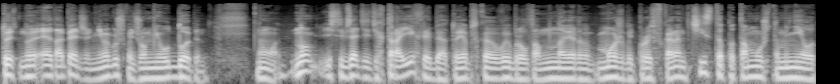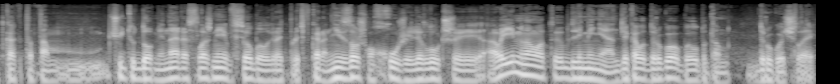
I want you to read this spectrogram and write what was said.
То есть, ну, это, опять же, не могу сказать, что он мне удобен. Ну, вот. ну, если взять этих троих ребят, то я бы сказал, выбрал там, ну, наверное, может быть, против Карен, чисто потому, что мне вот как-то там чуть удобнее. Наверное, сложнее всего было играть против Карен. Не из-за того, что он хуже или лучше, а именно вот для меня. Для кого-то другого был бы там другой человек.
